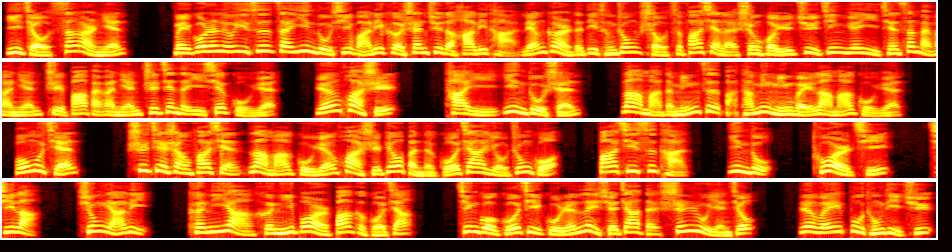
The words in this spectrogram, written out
一九三二年，美国人刘易斯在印度西瓦利克山区的哈里塔良格尔的地层中首次发现了生活于距今约一千三百万年至八百万年之间的一些古猿原化石，他以印度神纳马的名字把它命名为纳马古猿。我目前。世界上发现腊马古猿化石标本的国家有中国、巴基斯坦、印度、土耳其、希腊、匈牙利、肯尼亚和尼泊尔八个国家。经过国际古人类学家的深入研究，认为不同地区、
